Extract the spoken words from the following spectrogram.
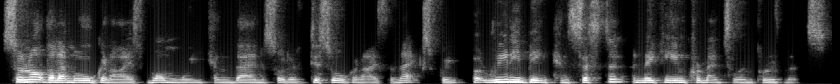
So not that I'm organized one week and then sort of disorganized the next week, but really being consistent and making incremental improvements,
